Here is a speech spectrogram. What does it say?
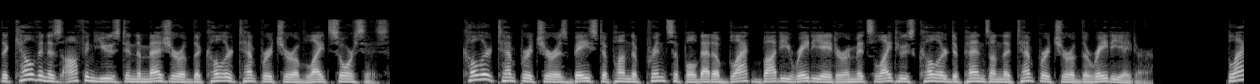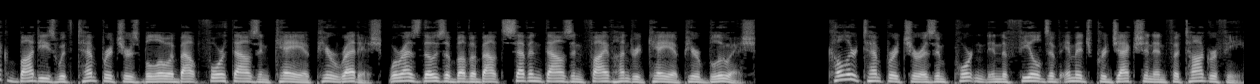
The Kelvin is often used in the measure of the color temperature of light sources. Color temperature is based upon the principle that a black body radiator emits light whose color depends on the temperature of the radiator. Black bodies with temperatures below about 4000 K appear reddish, whereas those above about 7500 K appear bluish. Color temperature is important in the fields of image projection and photography,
